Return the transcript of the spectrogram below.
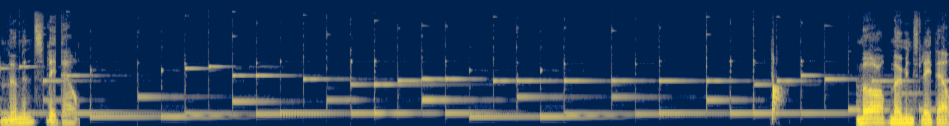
moments later. More moments later.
